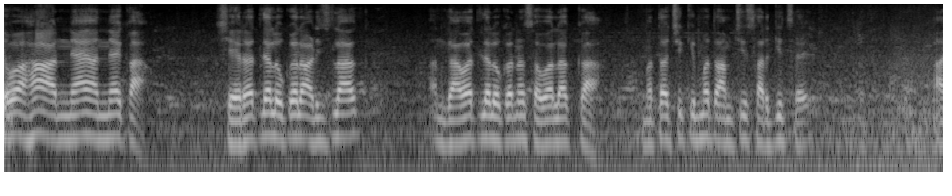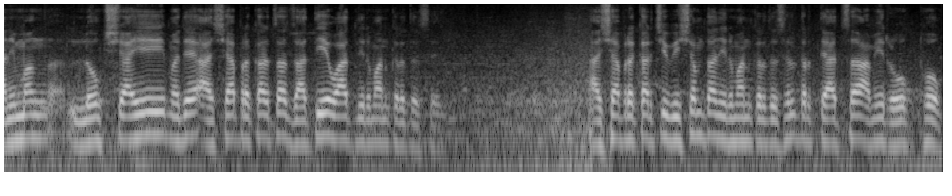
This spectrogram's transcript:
तेव्हा हा अन्याय अन्याय का? शहरातल्या लोकांना अडीच लाख आणि गावातल्या लोकांना सव्वा लाख का? मताची किंमत आमची सारखीच आहे. आणि मग लोकशाहीमध्ये अशा प्रकारचा जातीय वाद निर्माण करत असेल अशा प्रकारची विषमता निर्माण करत असेल तर त्याचं आम्ही रोखठोक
